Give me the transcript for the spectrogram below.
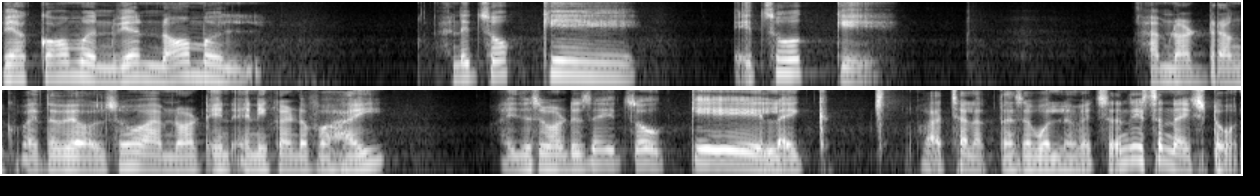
we are common, we are normal. And it's okay. It's okay. I'm not drunk, by the way, also. I'm not in any kind of a high. I just want to say it's okay. Like, अच्छा लगता है ऐसे बोलने में इट्स अ नाइस टोन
